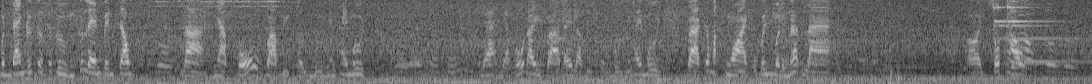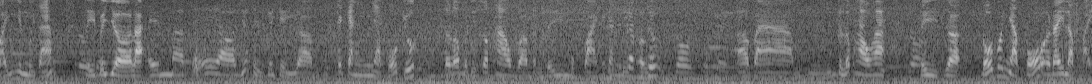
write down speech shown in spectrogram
mình đang đứng ở cái đường cái len bên trong rồi. là nhà phố và biệt thự 10 x 20 Rồi, đây nhà phố. dạ, nhà phố đây và đây là biệt thự 10 x 20 và cái mặt ngoài của bên mình đó là uh, shop house Rồi, rồi. 7 x 18 Rồi, thì bây giờ là em à, sẽ à, giới thiệu cho chị à, cái căn nhà phố trước sau đó mình đi shop house và mình đi một vài cái căn biệt thự à, và những cái lớp house ha thì à, đối với nhà phố ở đây là 7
